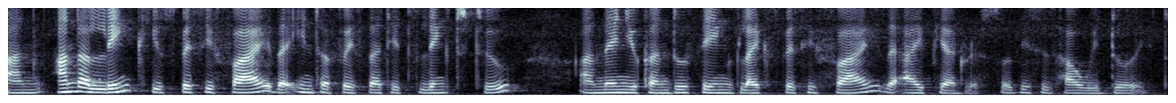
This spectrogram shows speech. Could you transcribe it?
And under link, you specify the interface that it's linked to. And then you can do things like specify the IP address. So this is how we do it.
